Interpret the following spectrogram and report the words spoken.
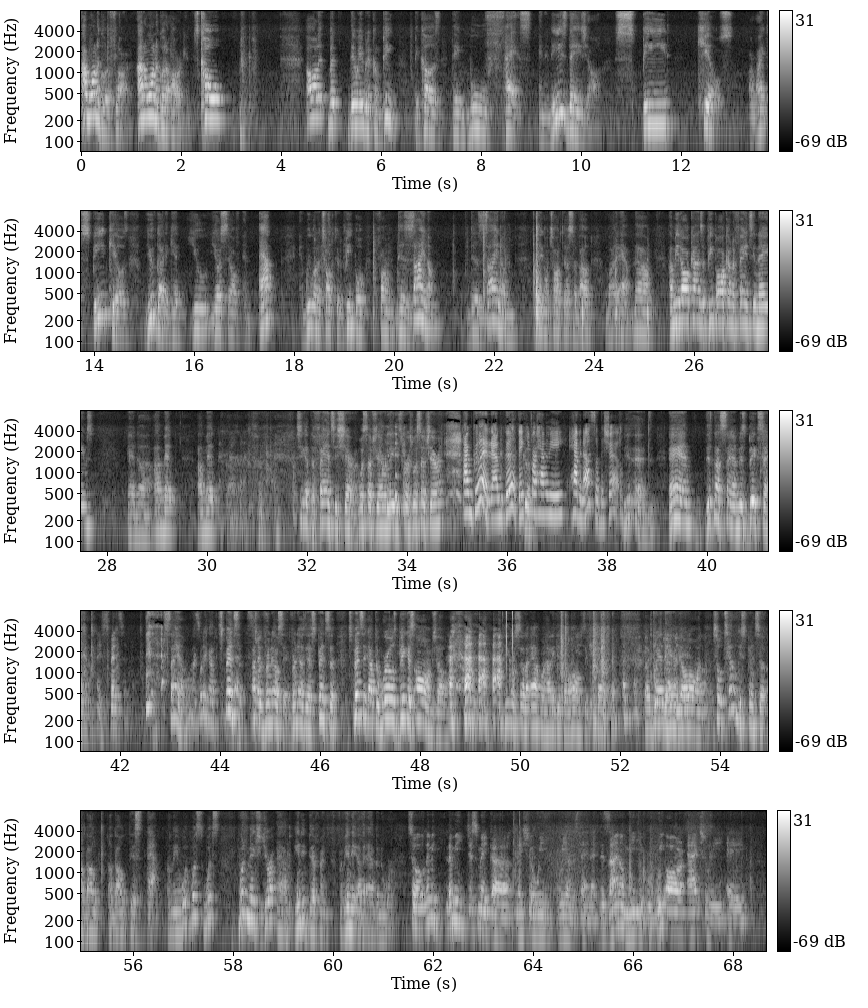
I want to go to Florida. I don't want to go to Oregon. It's cold. All it, but they were able to compete because they move fast. And in these days, y'all, speed kills. All right? Speed kills. You've got to get you yourself an app. And we want to talk to the people from Designum. Designum. They're going to talk to us about, about an app. Now, I meet all kinds of people, all kind of fancy names. And uh, I met, I met, uh, she got the fancy Sharon. What's up, Sharon? Ladies first. What's up, Sharon? I'm good. I'm good. Thank good. you for having me, having us on the show. Yeah, and this not Sam, this Big Sam. Hey, Spencer. Sam, what, what they got? Spencer. That's what Vernell said. Vernell said Spencer. Spencer got the world's biggest arms, y'all. he gonna sell an app on how to get their arms together. uh, glad to have y'all on. So tell me, Spencer, about about this app. I mean, what, what's what's what makes your app any different from any other app in the world? So let me let me just make uh, make sure we, we understand that Designum Media Group. We are actually a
